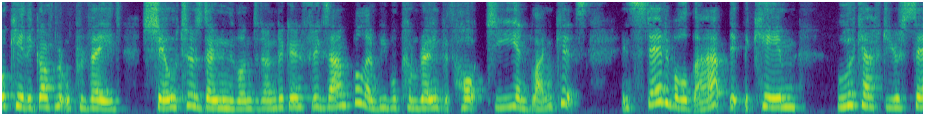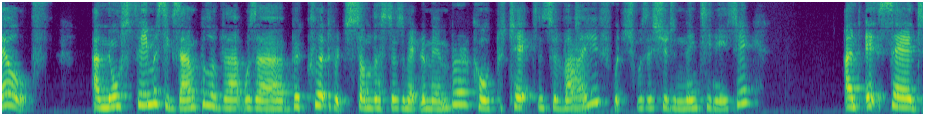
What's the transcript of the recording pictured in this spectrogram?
okay, the government will provide shelters down in the London Underground, for example, and we will come round with hot tea and blankets, instead of all that, it became look after yourself. And the most famous example of that was a booklet, which some listeners might remember, called Protect and Survive, which was issued in 1980. And it said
